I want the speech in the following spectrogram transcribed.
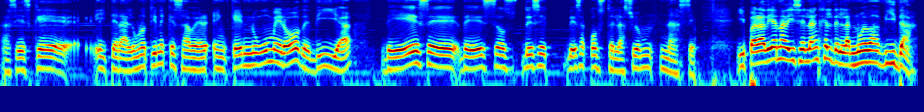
Así es que, literal, uno tiene que saber en qué número de día de ese, de esos, de ese, de esa constelación nace. Y para Diana dice el ángel de la nueva vida.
